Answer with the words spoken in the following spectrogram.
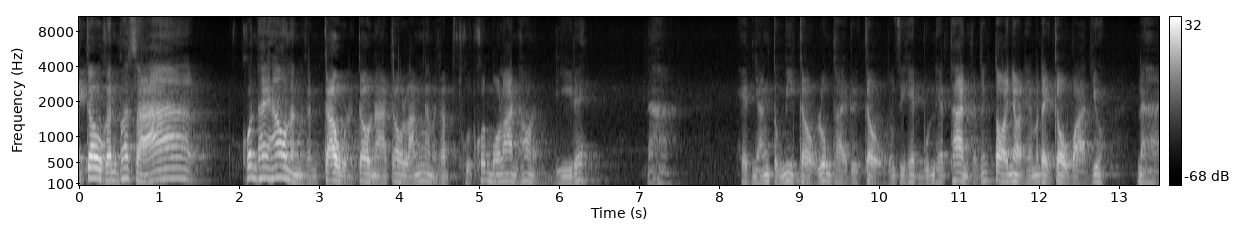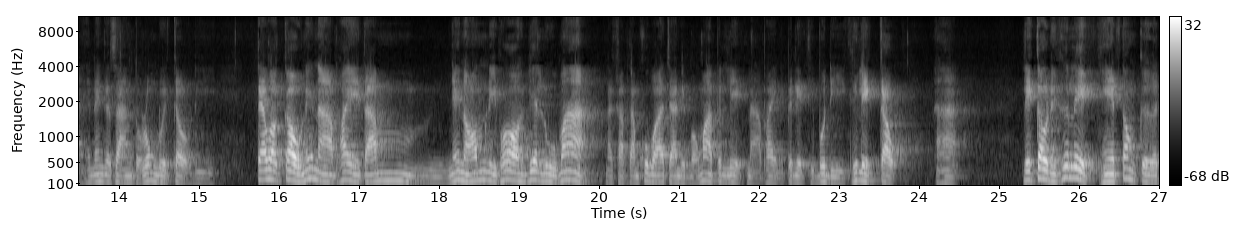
ขเก้ากันภาษาคนไทยเฮ้านั่นกันเก้าเก้านาเก้าหลังนั่นนะครับสูตรคนโบราณเฮ้านั่นดีเด้นะฮะเฮ็ดหยังต้องมีเก้าลงท้ายโดยเก้าต้องสิเฮ็ดบุญเฮ็ดท่านกับต้องต่อยอดให้มันได้เก้าบาทอยู่นะฮะเฮ็ดนั้นก็สร้างตัวลงโดยเก้าดี แต่ว่าเก้าในนาไพ่ตามยายน้อมนี่พ่อเรียนรู้มานะครับตามครูบาอาจารย์นี่บอกมาเป็นเลขนาไพ่นี่เป็นเลขที่บ่ดีคือเลขเก้านะฮะเลขเก้านี่คือเลขเหตุต้องเกิด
